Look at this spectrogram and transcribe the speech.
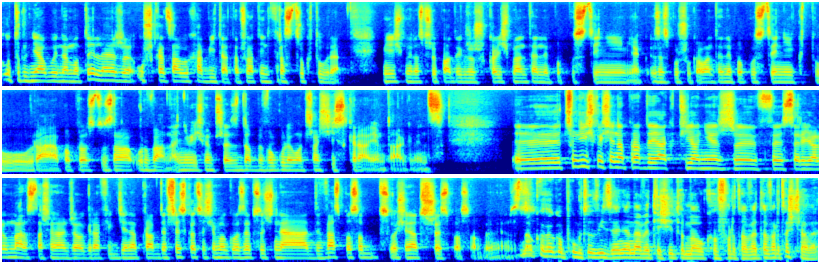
utrudniały nam o tyle, że uszkadzały habitat, na przykład infrastrukturę. Mieliśmy raz przypadek, że szukaliśmy anteny po pustyni, jak zespół szukał anteny po pustyni, która po prostu została urwana. Nie mieliśmy przez doby w ogóle łączności z krajem, tak, więc... Yy, Czuliśmy się naprawdę jak pionierzy w serialu Mars National Geographic, gdzie naprawdę wszystko, co się mogło zepsuć na dwa sposoby, psuło się na trzy sposoby. Więc... Z naukowego punktu widzenia, nawet jeśli to mało komfortowe, to wartościowe.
